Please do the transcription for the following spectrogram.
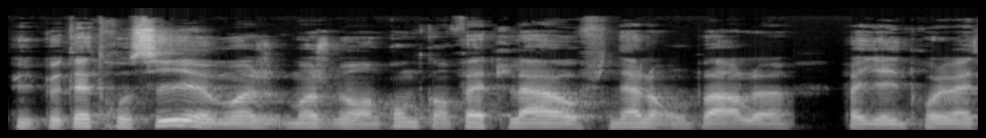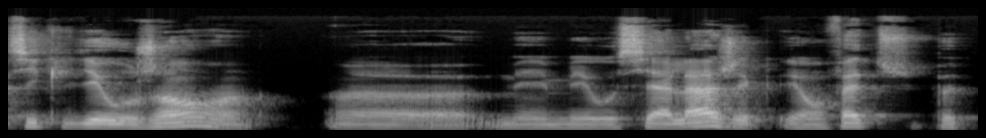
Puis peut-être aussi, euh, moi je, moi je me rends compte qu'en fait là, au final, on parle, enfin il y a une problématique liée au genre, euh, mais mais aussi à l'âge et, et en fait tu peux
